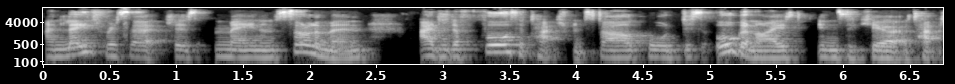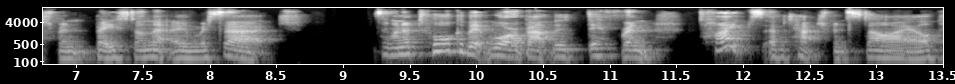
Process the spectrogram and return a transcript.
And later researchers, Main and Solomon, added a fourth attachment style called disorganized insecure attachment based on their own research. So I'm going to talk a bit more about the different types of attachment style,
